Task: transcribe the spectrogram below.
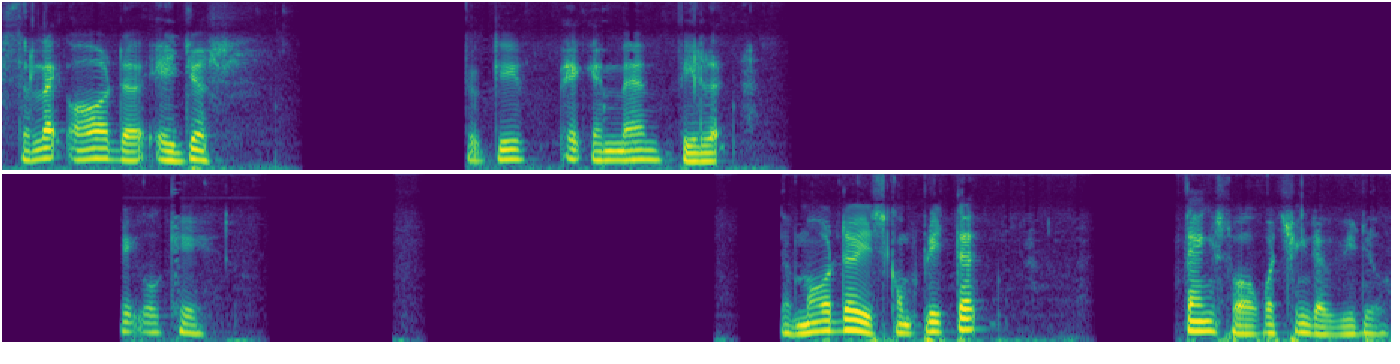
Select all the edges to give 8 mm fillet. Click OK. The model is completed. Thanks for watching the video.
